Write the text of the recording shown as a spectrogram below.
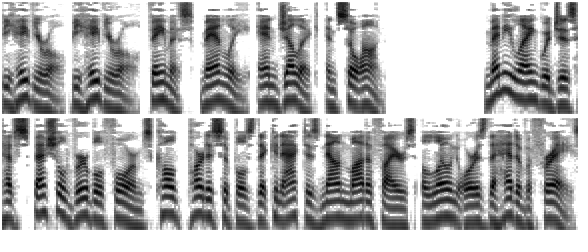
behavioral, behavioral, famous, manly, angelic, and so on. Many languages have special verbal forms called participles that can act as noun modifiers alone or as the head of a phrase.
